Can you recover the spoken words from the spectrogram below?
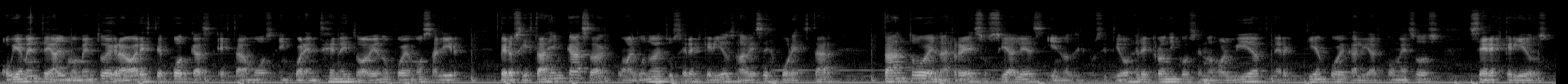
Obviamente al momento de grabar este podcast estamos en cuarentena y todavía no podemos salir, pero si estás en casa con alguno de tus seres queridos, a veces por estar tanto en las redes sociales y en los dispositivos electrónicos se nos olvida tener tiempo de calidad con esos seres queridos.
